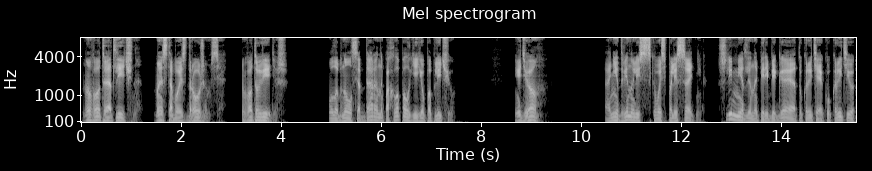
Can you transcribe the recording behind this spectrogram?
«Ну вот и отлично. Мы с тобой сдружимся. Вот увидишь». Улыбнулся Даррен и похлопал ее по плечу. «Идем». Они двинулись сквозь палисадник шли медленно, перебегая от укрытия к укрытию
